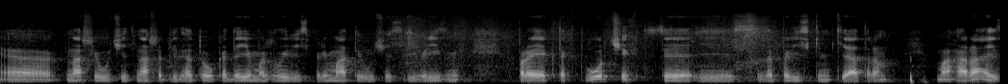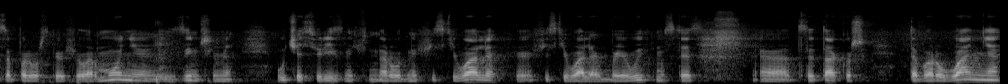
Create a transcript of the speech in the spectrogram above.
Е, Наша участь, наша підготовка дає можливість приймати участь і в різних проєктах творчих. Це і з Запорізьким театром Магара, із Запорізькою філармонією, з іншими участь у різних народних фестивалях, е, фестивалях бойових мистецтв. Е, Це також таборування.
